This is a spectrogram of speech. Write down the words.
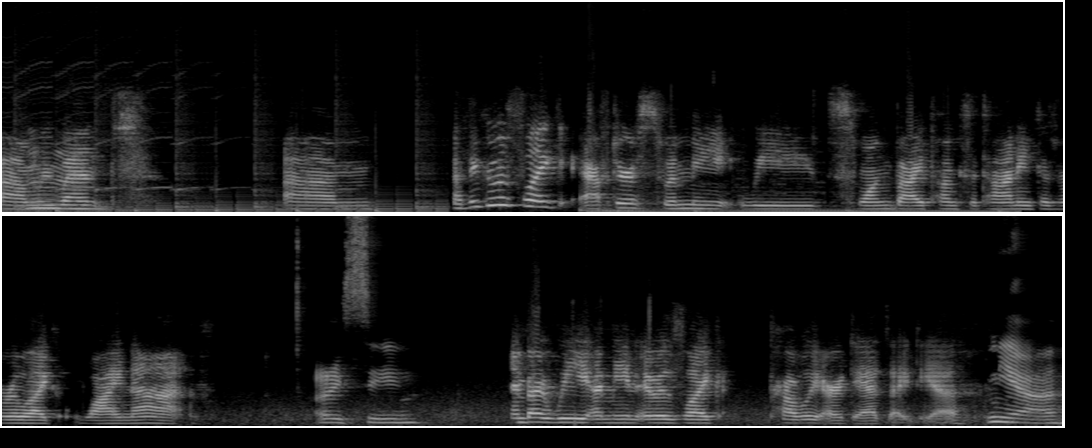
Um, we Mhm. went. Um, I think it was like after a swim meet, we swung by Punxsutawney because we're like, why not? I see. And by we, I mean it was like probably our dad's idea. Yeah,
